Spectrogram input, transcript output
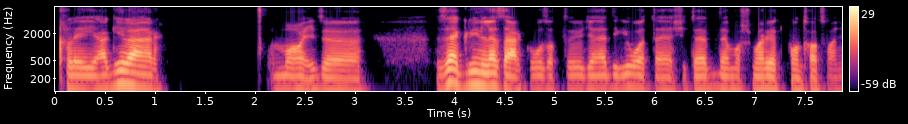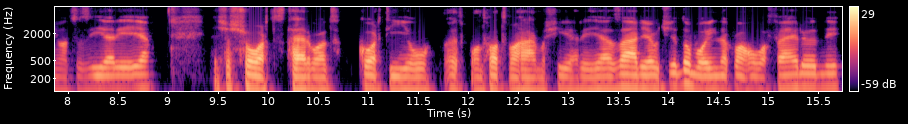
Clay Aguilar, majd Zach Green lezárkózott, ő ugye eddig jól teljesített, de most már 5.68 az IR-éje, és a short Starboard Cortillo 5.63-as IR-éje zárja, úgyhogy a dobóinknak van hova fejlődni,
